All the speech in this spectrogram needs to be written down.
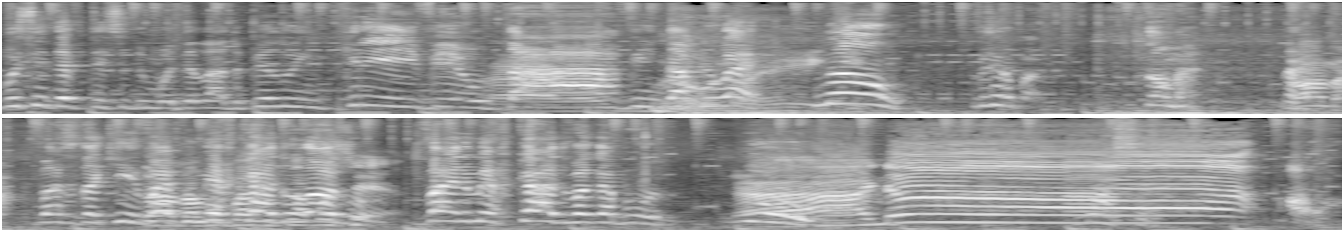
Você deve ter sido modelado pelo incrível Darwin WS! Não! Toma! Toma. Vaza daqui, Toma, vai pro mercado logo! você. Vai no mercado, vagabundo! Ah, não! Nossa.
